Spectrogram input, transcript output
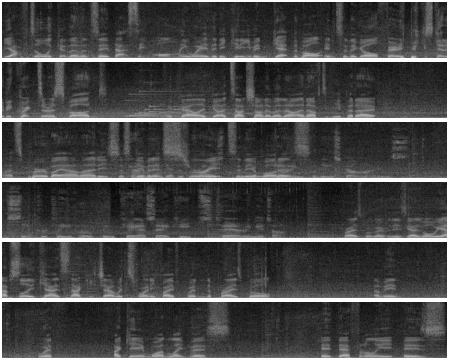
you have to look at them and say, that's the only way that he can even get the ball into the goal. Fairy Peak is going to be quick to respond. O'Khaled got a touch on it, but not enough to keep it out. That's poor by Ahmad. He's just Can giving it straight to the opponents. for these guys, secretly hoping KSA keeps tearing it up. prize pool going for these guys. Well, we absolutely can. Stacky Chan with 25 quid in the prize pool. I mean, with a game one like this, it definitely is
